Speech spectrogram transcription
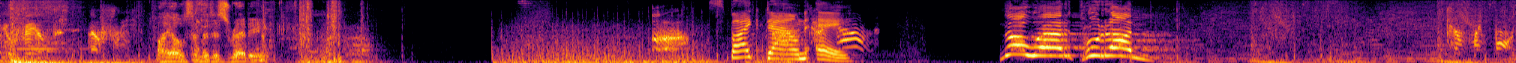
You failed. Now flee. My ultimate is ready. Spike down A. Down. Nowhere to run! Killed my bot.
